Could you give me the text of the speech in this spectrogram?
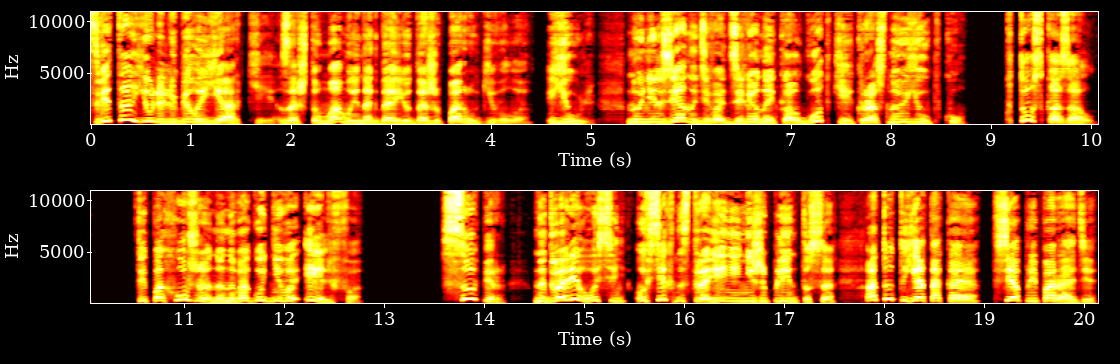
Цвета Юля любила яркие, за что мама иногда ее даже поругивала. «Юль, ну нельзя надевать зеленые колготки и красную юбку. Кто сказал? Ты похожа на новогоднего эльфа». «Супер! На дворе осень, у всех настроение ниже плинтуса, а тут я такая, вся при параде.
